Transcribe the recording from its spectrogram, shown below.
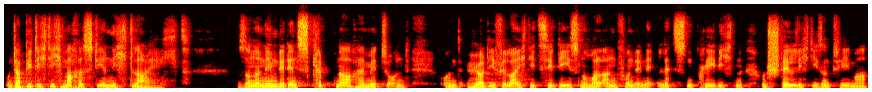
Und da bitte ich dich, mach es dir nicht leicht, sondern nimm dir den Skript nachher mit und, und hör dir vielleicht die CDs nochmal an von den letzten Predigten und stell dich diesem Thema,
